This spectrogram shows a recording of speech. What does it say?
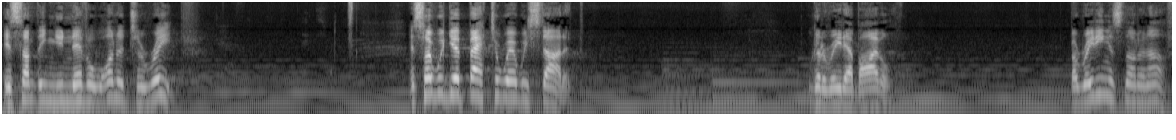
is something you never wanted to reap. And so we get back to where we started. We've got to read our Bible. But reading is not enough.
